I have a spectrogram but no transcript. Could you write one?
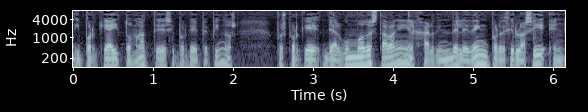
¿Y por qué hay tomates y por qué hay pepinos? Pues porque de algún modo estaban en el jardín del Edén, por decirlo así, en,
